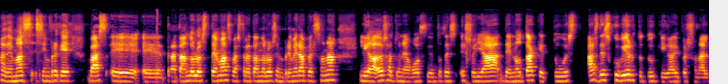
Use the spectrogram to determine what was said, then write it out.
Además, siempre que vas eh, eh, tratando los temas, vas tratándolos en primera persona ligados a tu negocio. Entonces, eso ya denota que tú has descubierto tu Kigai personal.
